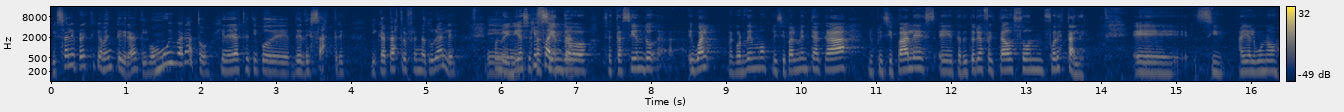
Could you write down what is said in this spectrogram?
les sale prácticamente gratis o muy barato generar este tipo de, desastres y catástrofes naturales. Bueno, hoy día se está, haciendo, se está haciendo, igual recordemos, principalmente acá los principales eh, territorios afectados son forestales. si hay algunos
